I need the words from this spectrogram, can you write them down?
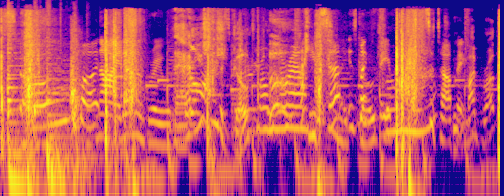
So I don't agree with that. have you seen the goat roaming around? Pizza is my favorite pizza topping. My brother.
